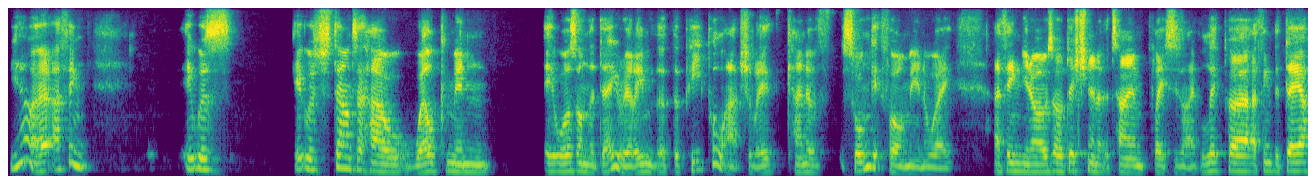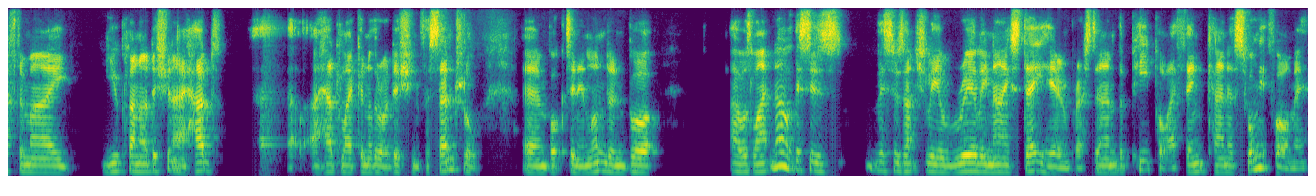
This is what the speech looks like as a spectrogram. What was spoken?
you know, I, I think it was it was just down to how welcoming it was on the day really the, the people actually kind of swung it for me in a way i think you know i was auditioning at the time places like LIPA i think the day after my uclan audition i had i had like another audition for central um, booked in in london but i was like no this is this was actually a really nice day here in Preston, and the people I think kind of swung it for me.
